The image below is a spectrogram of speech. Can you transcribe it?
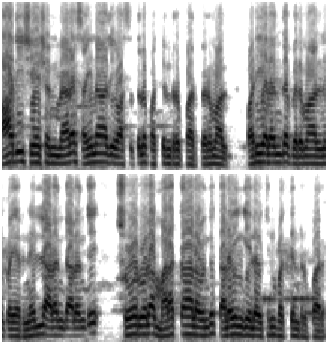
ஆதிசேஷன் மேல சைனாதி வாசத்துல பத்துன்னு இருப்பார் பெருமாள். படியளந்த பெருமாள்னு பெயர். நெல் அளந்து அளந்து சோர்வுல மரக்கால வந்து தலையங்கையில வச்சுன்னு பத்துன்னு இருப்பார்.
